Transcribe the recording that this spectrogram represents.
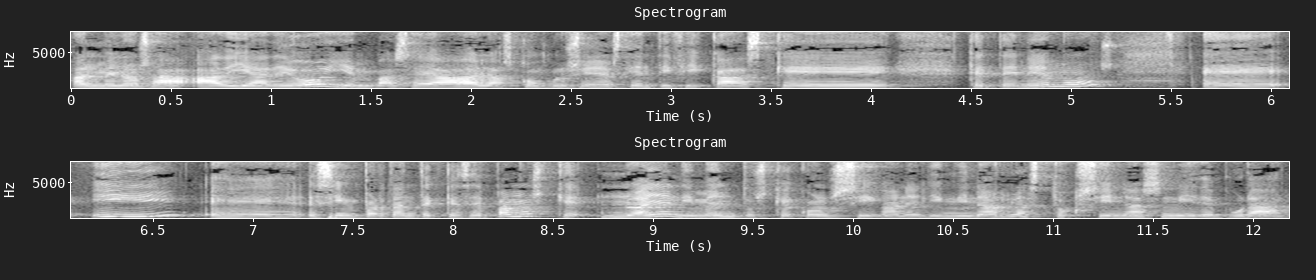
al menos a, día de hoy, en base a las conclusiones científicas que, que tenemos. Eh, y eh, es importante que sepamos que no hay alimentos que consigan eliminar las toxinas ni depurar.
